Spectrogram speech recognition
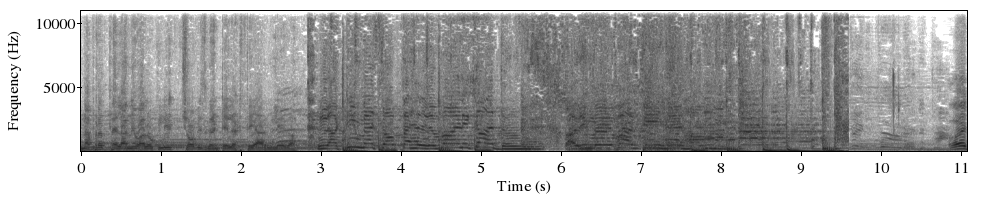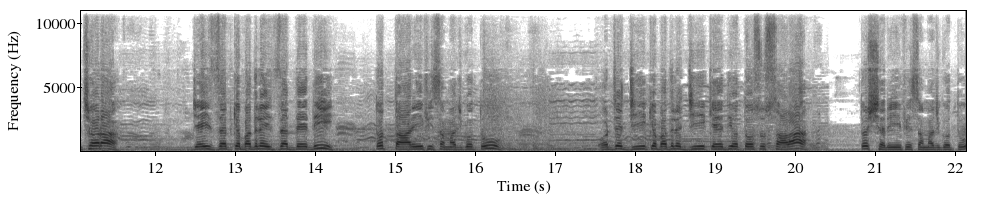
नफरत फैलाने वालों के लिए 24 घंटे लठ तैयार मिलेगा। लाठी में तो पहलवान का दम अरे मैं बाती है हम। ओए छोरा जे इज़्ज़त के बदले इज़्ज़त दे दी तो तारीफ़ ही समझ गो तू। और जे जी के बदले जी कह दियो तो सु साला तो शरीफ ही समझ गो तू।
